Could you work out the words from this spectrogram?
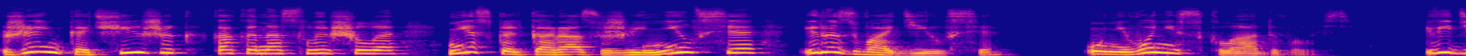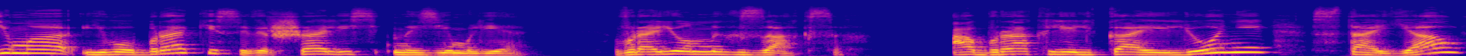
Женька Чижик, как она слышала, несколько раз женился и разводился. У него не складывалось. Видимо, его браки совершались на земле, в районных ЗАГСах. А брак Лелька и Лени стоял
